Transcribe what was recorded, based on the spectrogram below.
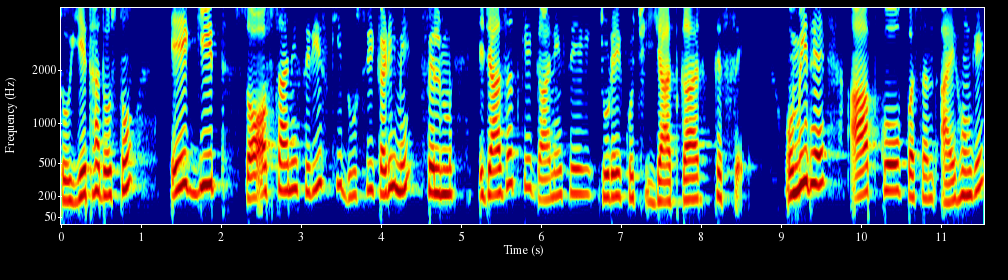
तो ये था दोस्तों, एक गीत सौ अफसाने सीरीज़ की दूसरी कड़ी में फ़िल्म इजाज़त के गाने से जुड़े कुछ यादगार किस्से। उम्मीद है आपको पसंद आए होंगे।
